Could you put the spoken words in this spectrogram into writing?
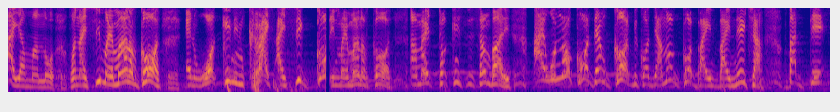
I am Mano, when I see my man of God and walking in Christ, I see God in my man of God. Am I talking to somebody? I will not call them God because they are not God by, by nature, but they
